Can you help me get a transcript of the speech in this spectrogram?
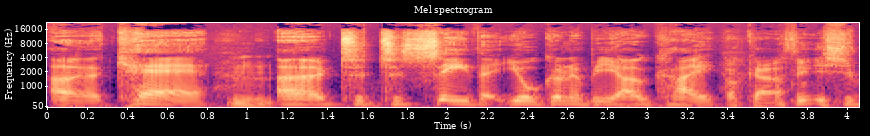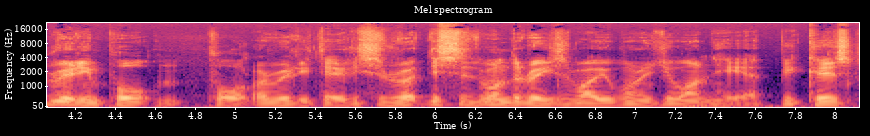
uh, care Mm. uh, to, to see that you're going to be okay. Okay, I think this is really important, Paul. I really do. This is re- this is one of the reasons why we wanted you on here because it,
